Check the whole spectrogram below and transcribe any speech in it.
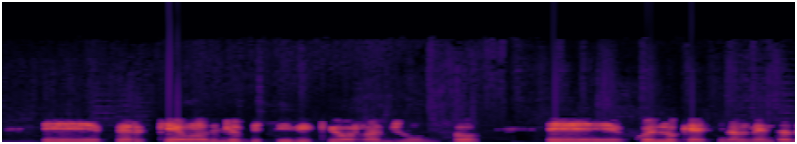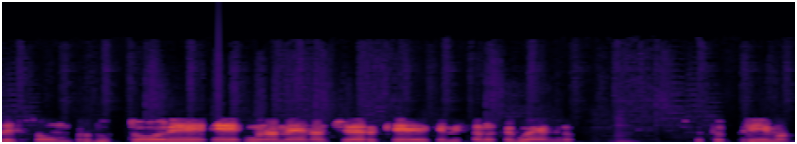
mm-hmm. perché uno degli obiettivi che ho raggiunto è quello che finalmente adesso ho un produttore e una manager che, che mi stanno seguendo mm. rispetto a prima.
